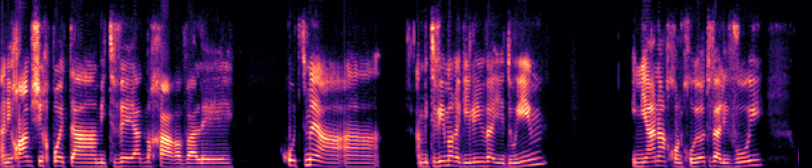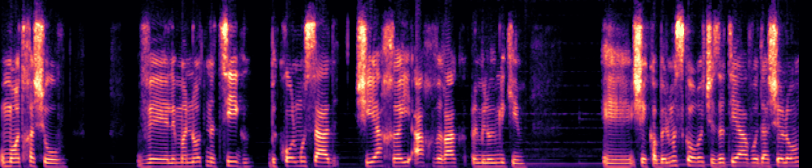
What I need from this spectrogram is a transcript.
אני יכולה להמשיך פה את המתווה עד מחר, אבל אה, חוץ מהמתווים מה, הרגילים והידועים, עניין החונכויות והליווי הוא מאוד חשוב. ולמנות נציג בכל מוסד שיהיה אחראי אך ורק על מילואימניקים. אה, שיקבל משכורת, שזאת תהיה העבודה שלו,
